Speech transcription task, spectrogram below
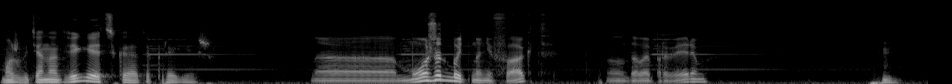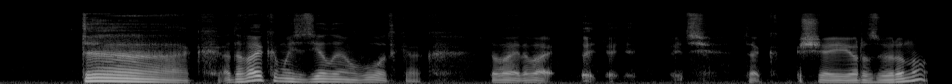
Может быть, она двигается, когда ты прыгаешь? А, Может быть, но не факт. Ну, давай проверим. Так, а давай-ка мы сделаем вот как. Давай, давай. Так, сейчас я ее разверну.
